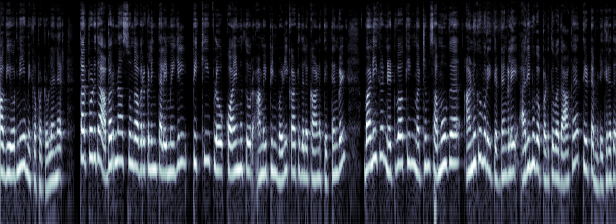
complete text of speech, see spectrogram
ஆகியோர் நியமிக்கப்பட்டுள்ளனர். தற்பொழுது அபர்ணா சுங் அவர்களின் தலைமையில் பிக்கி ப்ளோ கோயம்புத்தூர் அமைப்பின் வழிகாட்டுதலுக்கான திட்டங்கள் வணிக நெட்வொர்க்கிங் மற்றும் சமூக அணுகுமுறை திட்டங்களை அறிமுகப்படுத்துவதாக திட்டமிடுகிறது.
